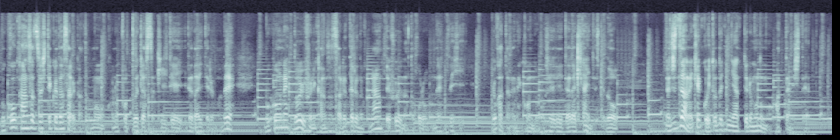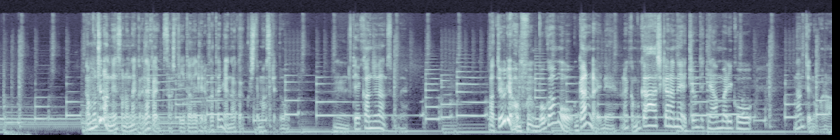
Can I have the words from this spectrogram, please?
僕を観察してくださる方も、このポッドキャスト聞いていただいてるので、僕をね、どういうふうに観察されてるのかなっていうふうなところをね、ぜひ、よかったらね、今度教えていただきたいんですけど、実はね、結構意図的にやってるものもあったりして、もちろんね、そのなんか仲良くさせていただける方には仲良くしてますけど、うん、っていう感じなんですよね。まあ、というよりは 僕はもう元来ね、なんか昔からね、基本的にあんまりこう、なんていうのかな、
